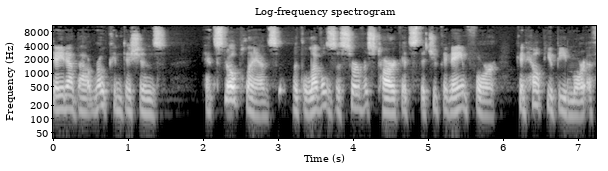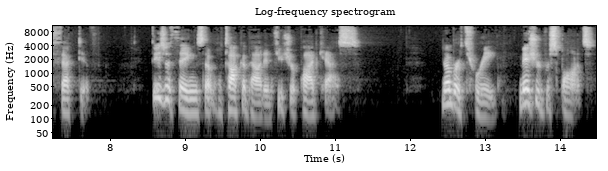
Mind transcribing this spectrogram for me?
data about road conditions, And snow plans with levels of service targets that you can aim for can help you be more effective. These are things that we'll talk about in future podcasts. Number three, measured response.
